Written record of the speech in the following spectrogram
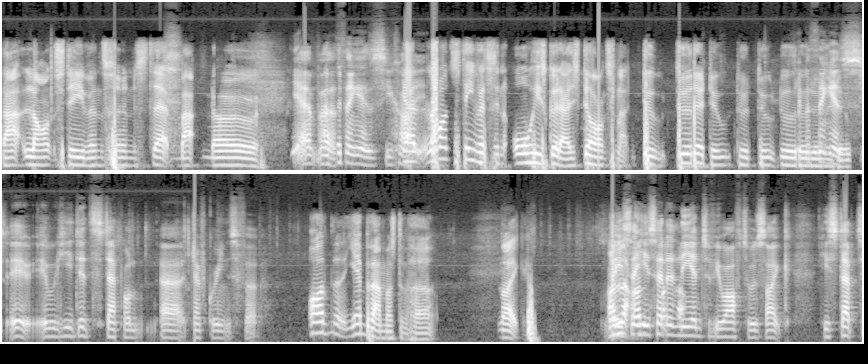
that Lance Stephenson step back no. Yeah, but the thing is, you can't. Yeah, Lance Stephenson all he's good at is dancing like do do do do do do do Yeah, do the thing do. is, it, it, he did step on uh, Jeff Green's foot. Oh, the, yeah, but that must have hurt. Like, He, said, he said in the interview afterwards, like, he stepped.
